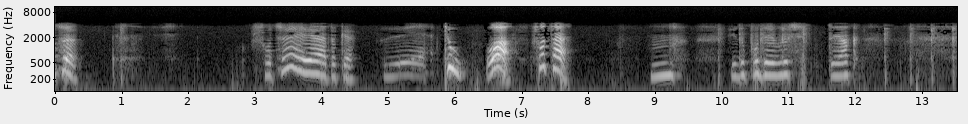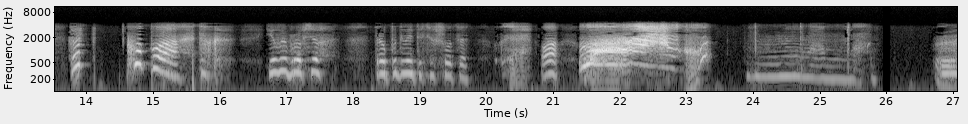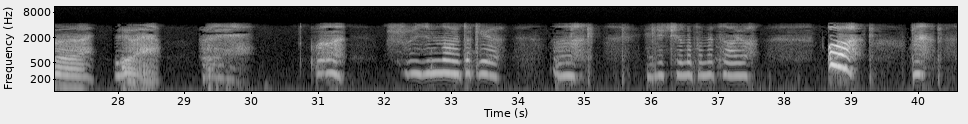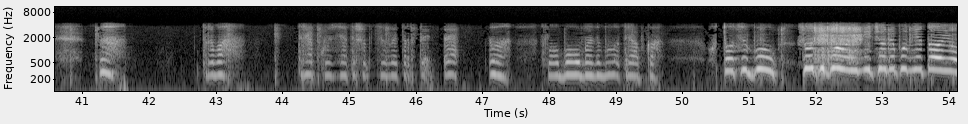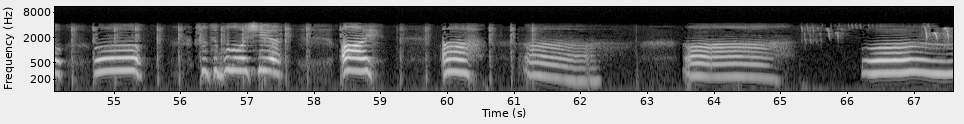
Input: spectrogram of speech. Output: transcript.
Що це? Що це таке? Тю! О! Що це? Іду подивлюсь. Так. Хопа! Так. Я вибрався. Треба подивитися, що це. О! Пам'ятаю. О! Треба тряпку взяти, щоб це витерти. Е, о, Слава Богу, у мене була тряпка. Хто це був? Що це було? Я нічого не пам'ятаю. Що це було ще? Ай. А. А. А. А.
